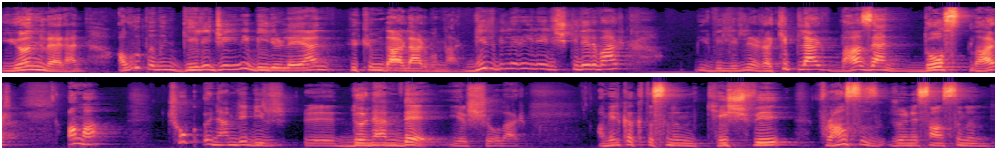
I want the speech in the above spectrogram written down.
yön veren, Avrupa'nın geleceğini belirleyen hükümdarlar bunlar. Birbirleriyle ilişkileri var. Birbirleriyle rakipler, bazen dostlar ama çok önemli bir e, dönemde yaşıyorlar. Amerika kıtasının keşfi, Fransız Rönesansı'nın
